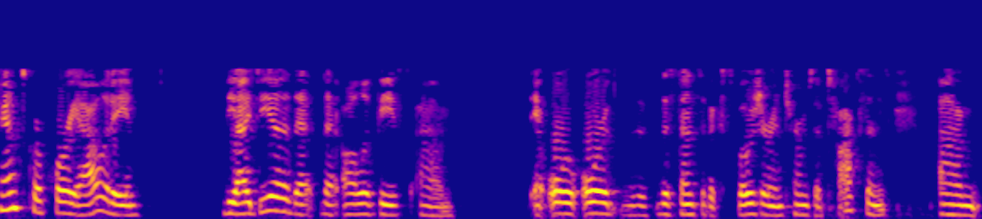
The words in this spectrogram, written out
transcorporeality, the idea that that all of these um, or or the, the, sense of exposure in terms of toxins um,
